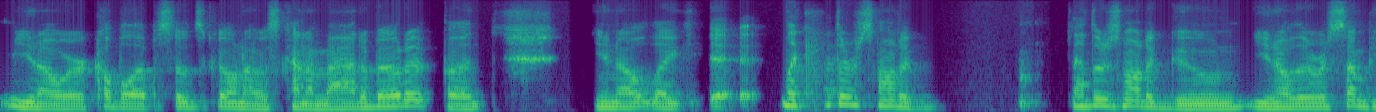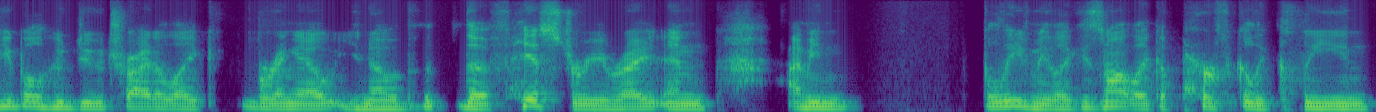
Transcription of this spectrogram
you know, or a couple episodes ago, and I was kind of mad about it. But, you know, like, it, like there's not a, there's not a goon. You know, there were some people who do try to like bring out, you know, the, the history, right? And I mean, believe me, like he's not like a perfectly clean,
